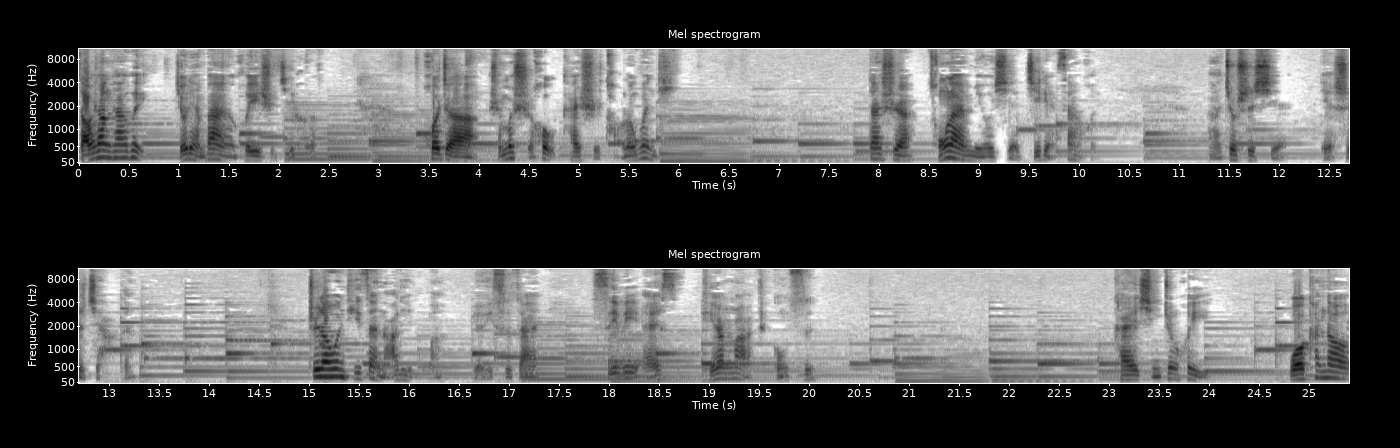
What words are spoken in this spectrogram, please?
早上开会，九点半会议室集合，或者什么时候开始讨论问题。但是从来没有写几点散会，啊，就是写也是假的。知道问题在哪里了吗？有一次在 CVS Caremark 公司开行政会议，我看到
